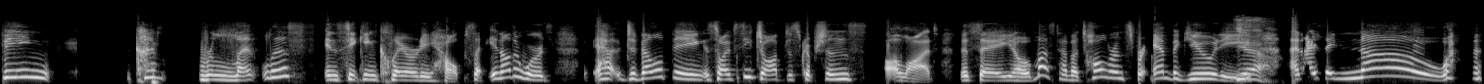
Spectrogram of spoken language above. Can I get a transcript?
being kind of relentless in seeking clarity helps. In other words, developing, so I've seen job descriptions a lot that say, you know, must have a tolerance for ambiguity. Yeah. And I say, no,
